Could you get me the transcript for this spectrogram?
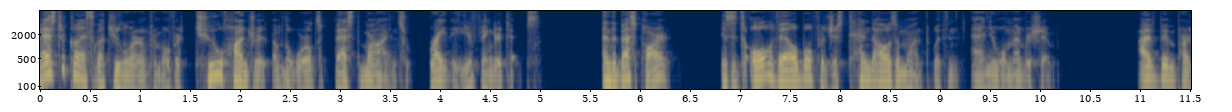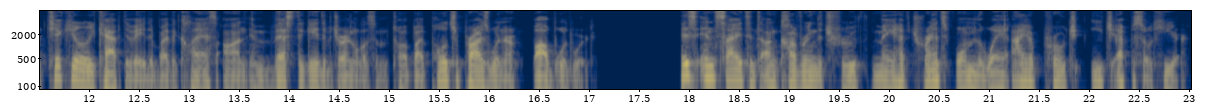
Masterclass lets you learn from over 200 of the world's best minds right at your fingertips. And the best part is it's all available for just $10 a month with an annual membership. I've been particularly captivated by the class on investigative journalism taught by Pulitzer Prize winner Bob Woodward. His insights into uncovering the truth may have transformed the way I approach each episode here.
